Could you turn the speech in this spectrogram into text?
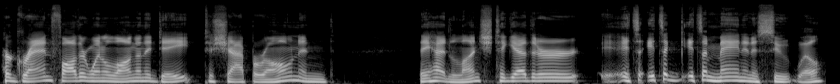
her grandfather went along on the date to chaperone, and they had lunch together. It's it's a it's a man in a suit, Will.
